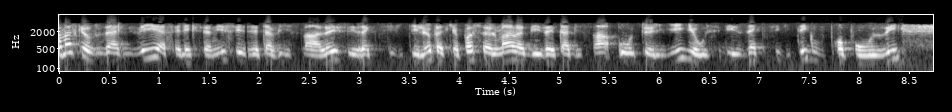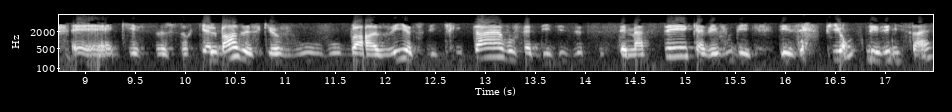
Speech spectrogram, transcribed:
Comment est-ce que vous arrivez à sélectionner ces établissements-là et ces activités-là? Parce qu'il n'y a pas seulement des établissements hôteliers, il y a aussi des activités que vous proposez. Euh, sur quelle base est-ce que vous vous basez? Y a-t-il des critères? Vous faites des visites systématiques? Avez-vous des, des espions, des émissaires?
